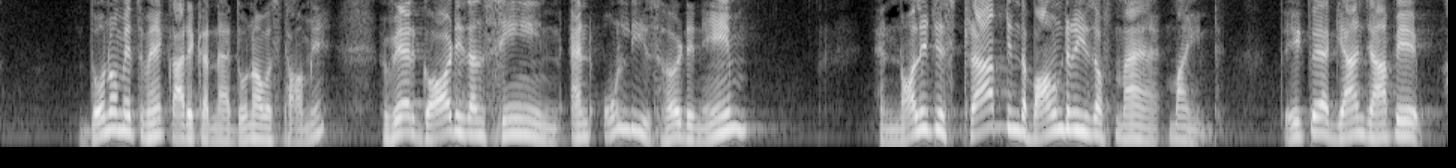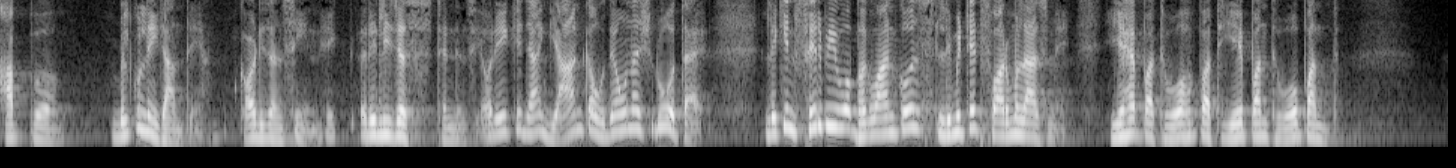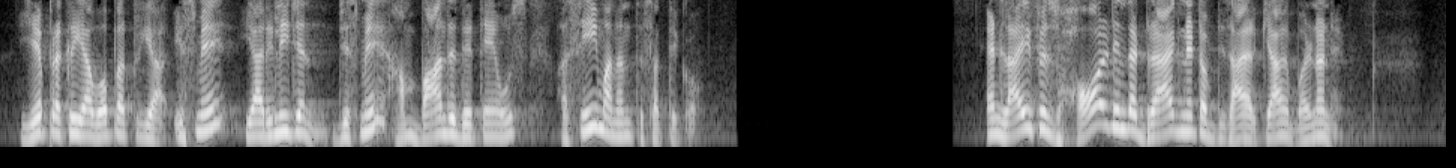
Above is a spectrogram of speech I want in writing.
दोनों में तुम्हें कार्य करना है, दोनों अवस्थाओं में where God is unseen and only is heard a name and knowledge is trapped in the boundaries of mind तो एक तो यह ज्ञान जहाँ पे आप बिल्कुल नहीं जानते गॉड इज़ अनसीन एक रिलीजियस टेंडेंसी और एक है जहाँ ज्ञान का उदय होना शुरू होता है, लेकिन फिर भी वो भगवान को लिमिटेड फॉर्मूलाज में यह पथ, वह पथ, ये पंथ, वो पंथ। ये प्रक्रिया, वो प्रक्रिया। इसमें या रिलीजन, जिसमें हम बाँध देते हैं उस असीम अनंत सत्य को। And life is hold in the dragnet of desire क्या वर्णन है?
